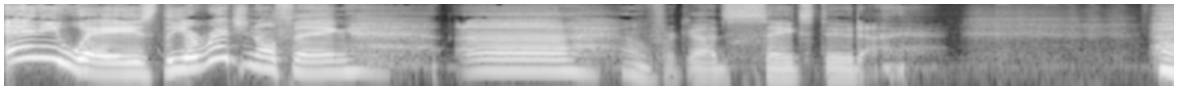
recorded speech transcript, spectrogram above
Anyways, the original thing, uh, oh for God's sakes, dude. I'm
